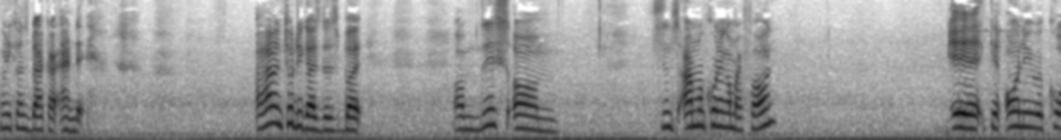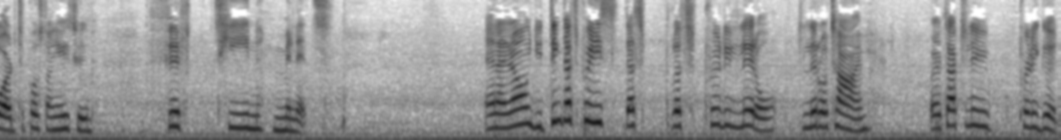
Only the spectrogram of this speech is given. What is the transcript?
When he comes back, I end it. I haven't told you guys this, but um, this um, since I'm recording on my phone, it can only record to post on YouTube 15 minutes. And I know you think that's pretty that's that's pretty little little time, but it's actually pretty good.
